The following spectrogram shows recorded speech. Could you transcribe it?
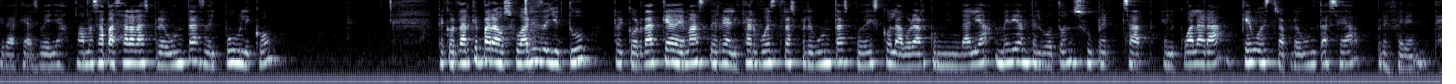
Gracias, Bella. Vamos a pasar a las preguntas del público. Recordad que para usuarios de YouTube, recordad que además de realizar vuestras preguntas podéis colaborar con Mindalia mediante el botón Super Chat, el cual hará que vuestra pregunta sea preferente.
